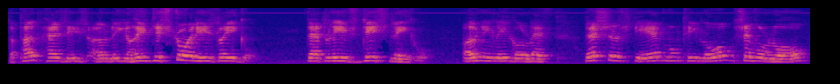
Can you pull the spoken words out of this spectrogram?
The Pope has his own legal. He destroyed his legal. That leaves this legal. Only legal left. This is the Admiralty law, civil law,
